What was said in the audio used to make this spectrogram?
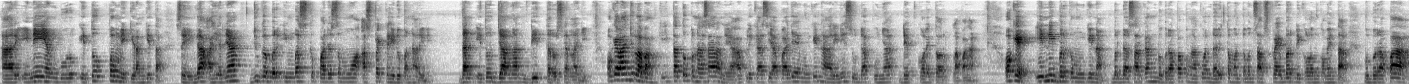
Hari ini yang buruk itu pemikiran kita, sehingga akhirnya juga berimbas kepada semua aspek kehidupan hari ini. Dan itu jangan diteruskan lagi. Oke lanjutlah bang, kita tuh penasaran ya aplikasi apa aja yang mungkin hari ini sudah punya debt collector lapangan. Oke, ini berkemungkinan berdasarkan beberapa pengakuan dari teman-teman subscriber di kolom komentar. Beberapa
